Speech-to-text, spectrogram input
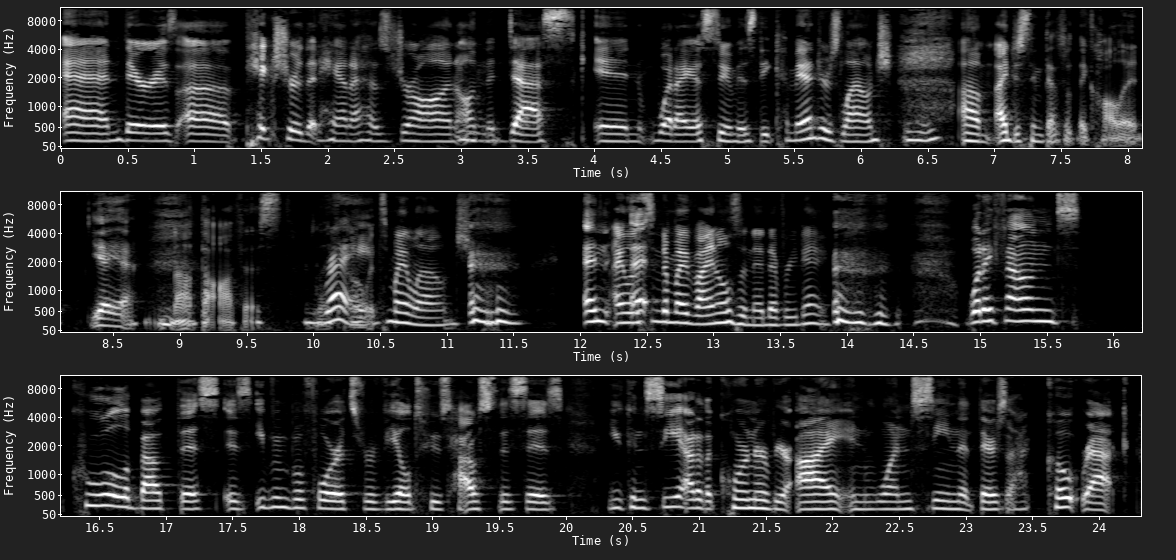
and there is a picture that Hannah has drawn on Mm-hmm. the desk in what I assume is the commander's lounge. Mm-hmm. Um, I just think that's what they call it, Yeah, yeah, not the office. Like, Right. Oh, it's my lounge. and I uh, listen to my vinyls in it every day. what I found cool about this is even before it's revealed whose house this is, you can see out of the corner of your eye in one scene that there's a coat rack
